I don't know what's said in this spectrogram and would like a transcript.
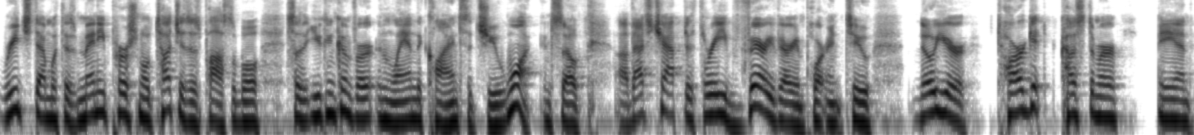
reach them with as many personal touches as possible so that you can convert and land the clients that you want. And so uh, that's chapter three. Very, very important to know your target customer and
